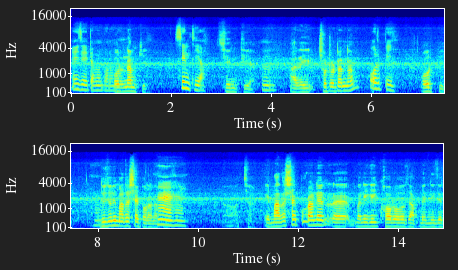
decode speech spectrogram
এই যে এটা আমার বড় ওর নাম কি? সিনথিয়া। সিনথিয়া। হুম। আর এই ছোটটার নাম? অর্পি। অর্পি। দুজনই মাদ্রাসায় পড়ানো হ্যাঁ হ্যাঁ। আচ্ছা। এই মাদ্রাসায় পড়ানোর মানে এই খরচ আপনার নিজের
